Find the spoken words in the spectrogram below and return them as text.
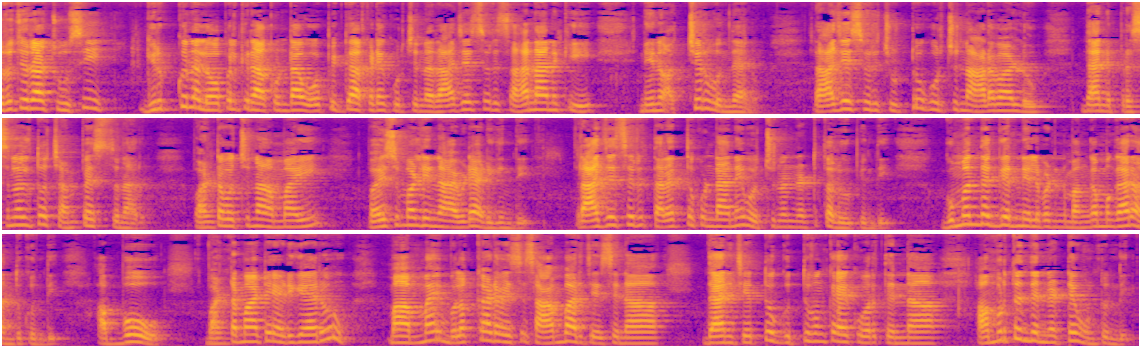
చురచురా చూసి గిరుక్కున లోపలికి రాకుండా ఓపిగ్గా అక్కడే కూర్చున్న రాజేశ్వరి సహనానికి నేను అచ్చురు పొందాను. రాజేశ్వరి చుట్టూ కూర్చున్న ఆడవాళ్ళు దాన్ని ప్రశ్నలతో చంపేస్తున్నారు. వంట వచ్చిన అమ్మాయి వయసు నా ఆవిడ అడిగింది. రాజేశ్వరి తలెత్తకుండానే వచ్చునన్నట్టు తలూపింది. గుమ్మం దగ్గర నిలబడిన మంగమ్మ గారు అందుకుంది. అబ్బో వంట మాటే అడిగారు? మా అమ్మాయి ములక్కాడ వేసి సాంబార్ చేసినా దాని చేత్తో గుత్తి వంకాయ కూర తిన్నా అమృతం తిన్నట్టే ఉంటుంది.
